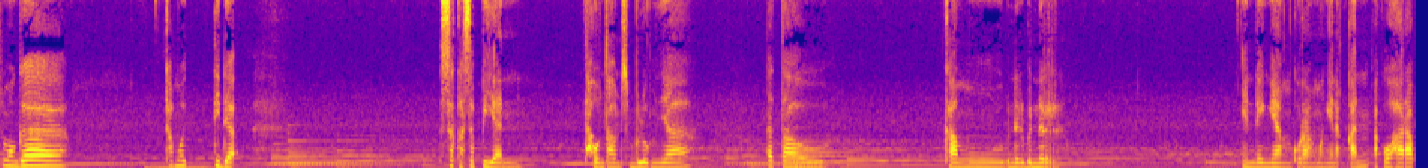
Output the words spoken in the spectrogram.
Semoga kamu tidak sekesepian tahun-tahun sebelumnya atau kamu bener-bener ending yang kurang mengenakan. Aku harap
